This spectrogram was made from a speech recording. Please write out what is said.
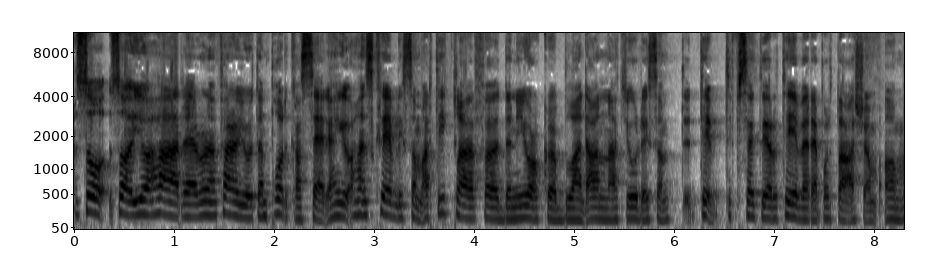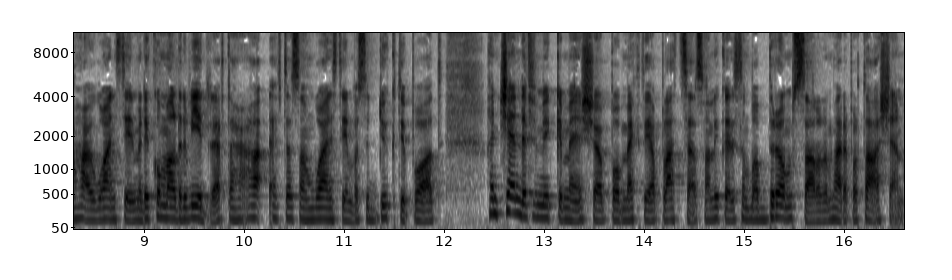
så, så jag har eh, Ronan Farrow gjort en podcastserie. Han, han skrev liksom artiklar för The New Yorker bland annat, gjorde liksom, försökte göra TV-reportage om, om Harvey Weinstein, men det kom aldrig vidare efter, eftersom Weinstein var så duktig på att han kände för mycket människor på mäktiga platser, så han lyckades liksom bara bromsa alla de här reportagen.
